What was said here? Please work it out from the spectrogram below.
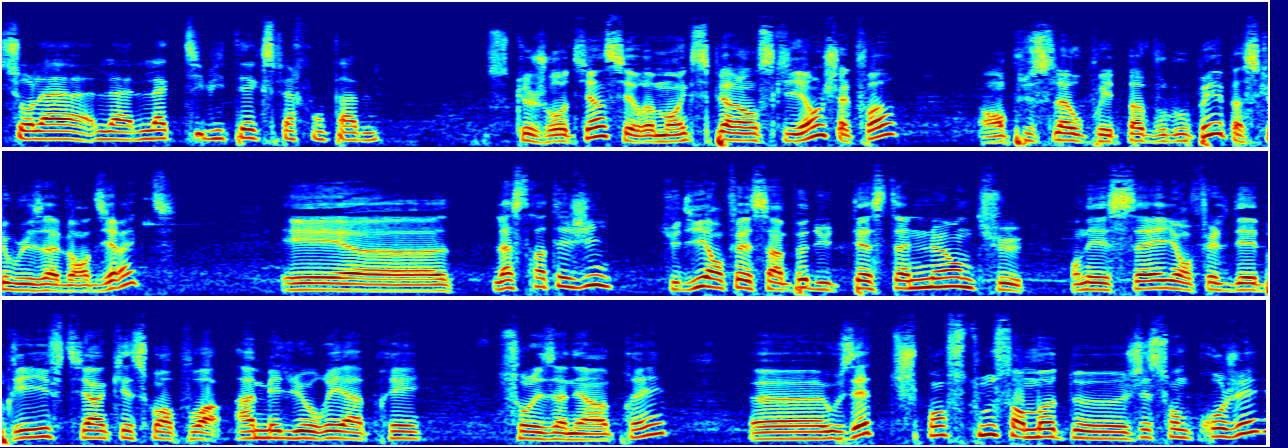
sur l'activité la, expert comptable. Ce que je retiens, c'est vraiment expérience client chaque fois. En plus là, vous pouvez pas vous louper parce que vous les avez en direct. Et euh, la stratégie, tu dis en fait c'est un peu du test and learn. Tu, on essaye, on fait le débrief. Tiens, qu'est-ce qu'on va pouvoir améliorer après sur les années après? Euh, vous êtes, je pense, tous en mode euh, gestion de projet.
